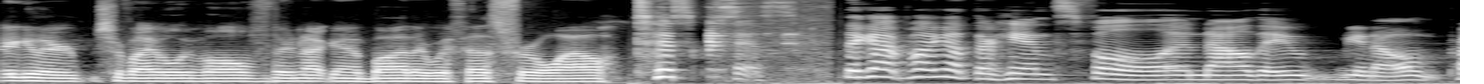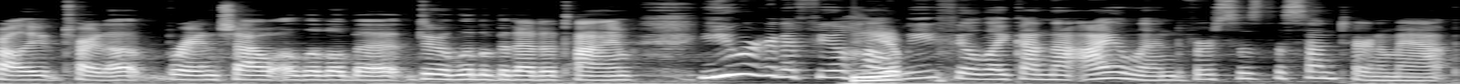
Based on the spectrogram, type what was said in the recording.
regular Survival evolve, they're not going to bother with us for a while. tisk tisk. They got probably got their hands full, and now they, you know, probably try to branch out a little bit, do a little bit at a time. You are gonna feel how Yep. we feel like on the island versus the center in a map.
